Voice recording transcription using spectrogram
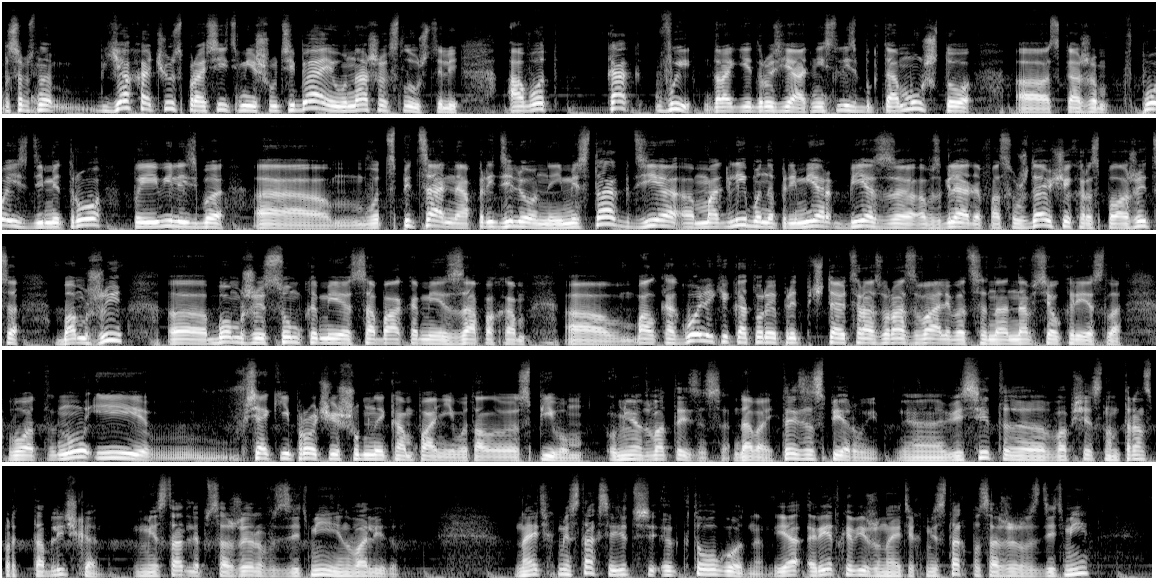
собственно, я хочу спросить, Миша, у тебя и у наших слушателей, а вот как вы, дорогие друзья, отнеслись бы к тому, что, э, скажем, в поезде метро появились бы э, вот специально определенные места, где могли бы, например, без взглядов осуждающих расположиться бомжи, э, бомжи с сумками, собаками, с запахом, э, алкоголики, которые предпочитают сразу разваливаться на, на все кресло, вот, ну и всякие прочие шумные компании вот с пивом. У меня два тезиса. Давай. Тезис первый. Э, висит э, в общественном транспорте табличка «Места для пассажиров с детьми и инвалидов». На этих местах сидит э, кто угодно. Я редко вижу на этих местах пассажиров с детьми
